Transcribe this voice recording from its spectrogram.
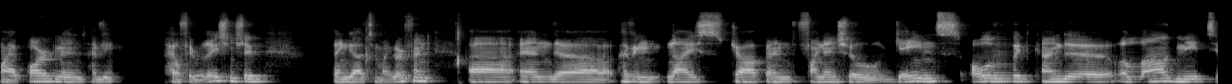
my apartment, having healthy relationship, thank God to my girlfriend, uh, and uh, having nice job and financial gains, all of it kind of allowed me to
